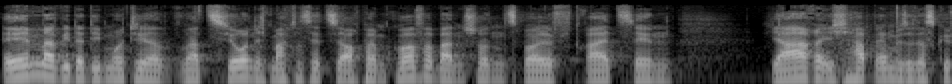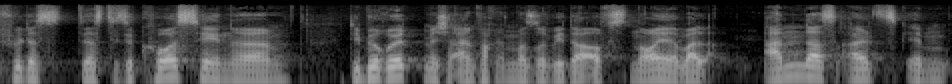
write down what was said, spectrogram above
immer wieder die Motivation. Ich mache das jetzt ja auch beim Chorverband schon 12, 13 Jahre. Ich habe irgendwie so das Gefühl, dass, dass diese Chorszene, die berührt mich einfach immer so wieder aufs Neue, weil anders als im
